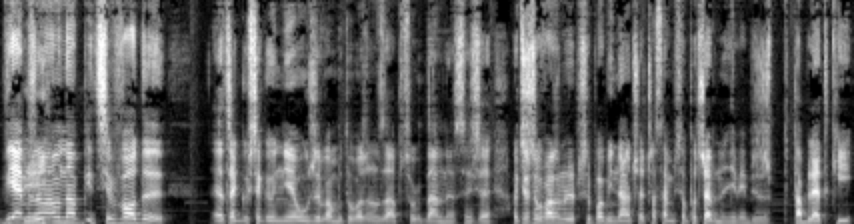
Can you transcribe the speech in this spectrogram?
Wiem, I? że mam napić się wody! Ja czegoś tego nie używam, bo to uważam za absurdalne, w sensie, chociaż uważam, że przypominacze czasami są potrzebne, nie wiem, bierzesz tabletki,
